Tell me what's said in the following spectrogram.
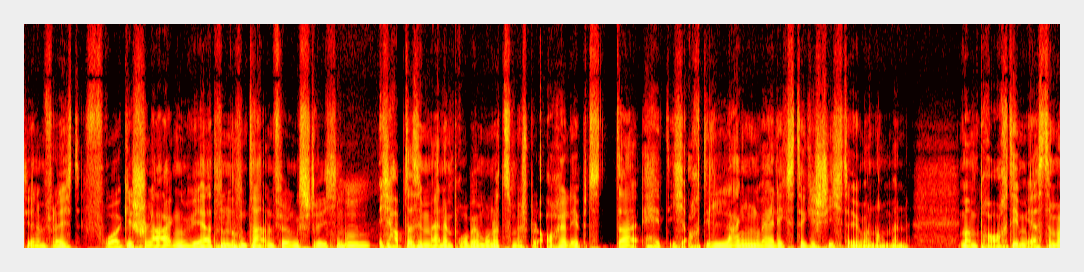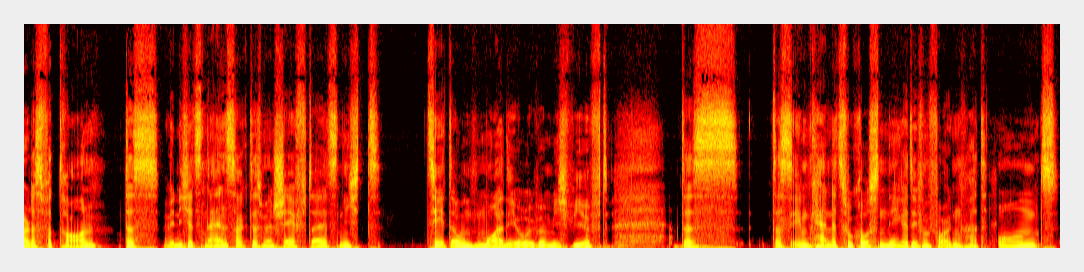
die einem vielleicht vorgeschlagen werden, unter Anführungsstrichen. Mhm. Ich habe das in meinem Probemonat zum Beispiel auch erlebt. Da hätte ich auch die langweiligste Geschichte übernommen. Man braucht eben erst einmal das Vertrauen, dass, wenn ich jetzt Nein sage, dass mein Chef da jetzt nicht Zeta und Mordio über mich wirft, dass das eben keine zu großen negativen Folgen hat. Und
